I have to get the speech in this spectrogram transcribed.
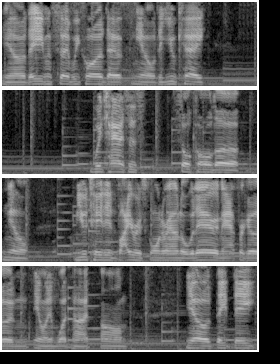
you know, they even said we call it that. You know, the UK, which has this so-called uh, you know mutated virus going around over there in Africa and you know and whatnot. Um, you know, they they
